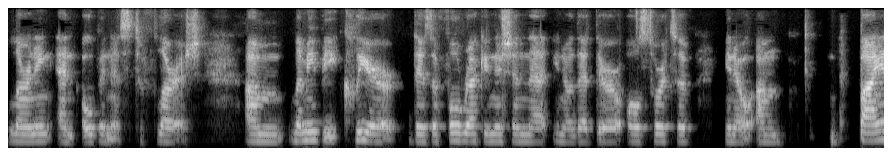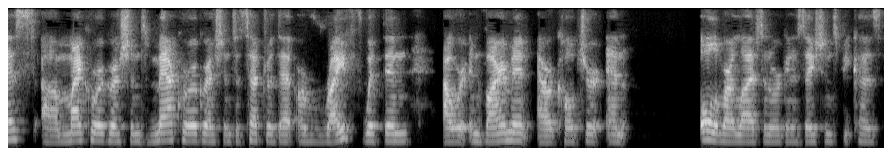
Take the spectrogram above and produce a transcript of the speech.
learning, and openness to flourish um, let me be clear, there's a full recognition that, you know, that there are all sorts of, you know, um, bias, uh, microaggressions, macroaggressions, et cetera, that are rife within our environment, our culture, and all of our lives and organizations because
